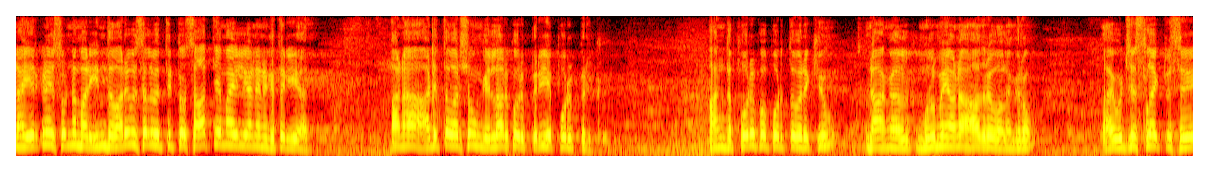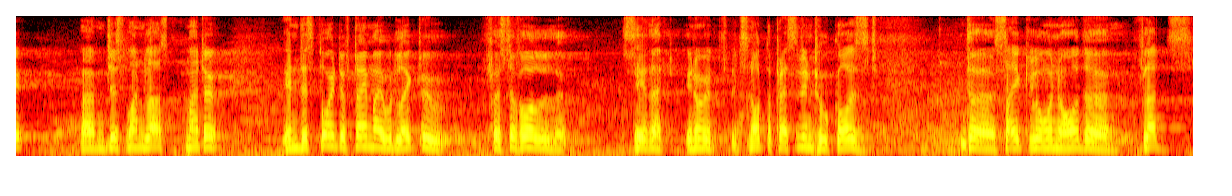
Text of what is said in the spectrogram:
நான் ஏற்கனவே சொன்ன மாதிரி இந்த வரவு செலவு திட்டம் சாத்தியமா இல்லையான்னு எனக்கு தெரியாது. ஆனால் அடுத்த வருஷம் உங்கள் எல்லாருக்கும் ஒரு பெரிய பொறுப்பு இருக்குது அந்த பொறுப்பை பொறுத்த வரைக்கும் நாங்கள் முழுமையான ஆதரவு வழங்குகிறோம் I would just like to say just one last matter in this point of time I would like to first of all say that you know it's it's not the president who caused the cyclone or the floods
